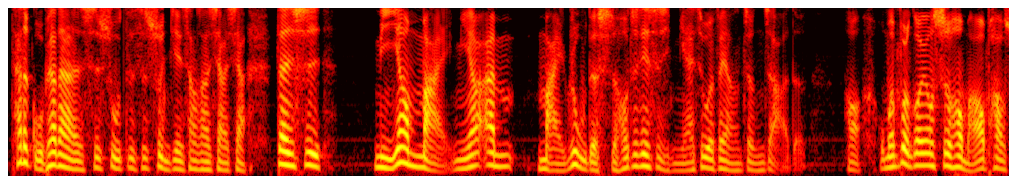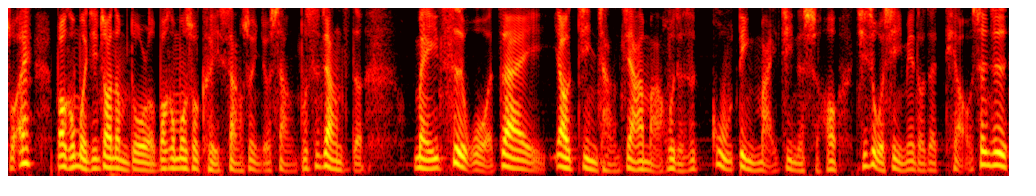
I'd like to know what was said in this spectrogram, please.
它的股票当然是数字是瞬间上上下下，但是你要买，你要按。买入的时候，这件事情你还是会非常挣扎的。好，我们不能够用事后马后炮说，哎，宝可梦已经赚那么多了，宝可梦说可以上，所以你就上，不是这样子的。每一次我在要进场加码或者是固定买进的时候，其实我心里面都在跳，甚至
